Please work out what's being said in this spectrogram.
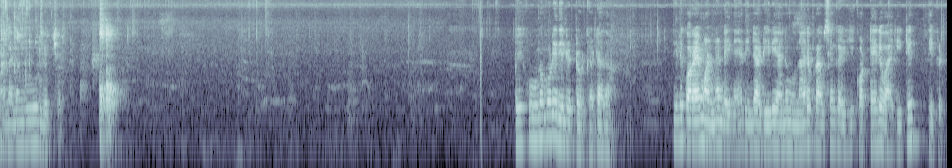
അകലം കൂടി വെച്ചു അപ്പോൾ ഈ കൂണും കൂടി ഇതിൽ ഇട്ട് കൊടുക്കുക കേട്ടോ അതാ. ഇതിൽ കുറേ മണ്ണുണ്ടായിരുന്നേ ഇതിന്റെ അടിയിൽ ഞാൻ മൂന്നാൽ പ്രാവശ്യം കഴുകി കൊട്ടയിൽ വാരിയിട്ട് ഇതിക്കിട്ട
